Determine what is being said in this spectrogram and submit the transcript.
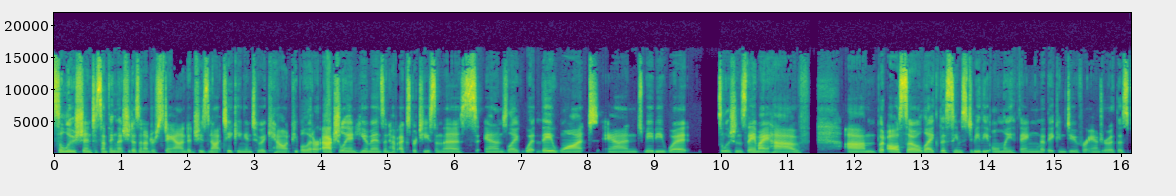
solution to something that she doesn't understand and she's not taking into account people that are actually in humans and have expertise in this and like what they want and maybe what solutions they might have. Um, but also, like, this seems to be the only thing that they can do for Andrew at this.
